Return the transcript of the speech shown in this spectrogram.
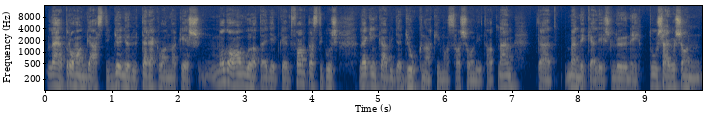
lehet rohangászni, gyönyörű terek vannak, és maga a hangulata egyébként fantasztikus, leginkább így a gyúknak hasonlíthatnám, tehát menni kell és lőni. Túlságosan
